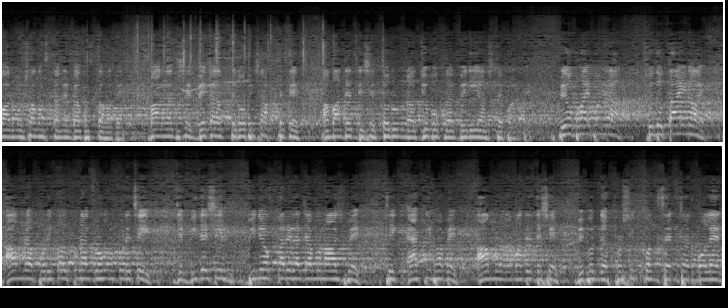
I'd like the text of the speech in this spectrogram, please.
কর্মসংস্থানের ব্যবস্থা হবে। বাংলাদেশের বেকারত্বের অভিশাপ থেকে আমাদের দেশের তরুণরা, যুবকরা বেরিয়ে আসতে পারবে। প্রিয় ভাই বোনেরা, শুধু তাই নয়, আমরা পরিকল্পনা গ্রহণ করেছি যে বিদেশি বিনিয়োগকারীরা যেমন আসবে, ঠিক একইভাবে আমরা আমাদের দেশে বিভিন্ন প্রশিক্ষণ সেন্টার বলেন,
